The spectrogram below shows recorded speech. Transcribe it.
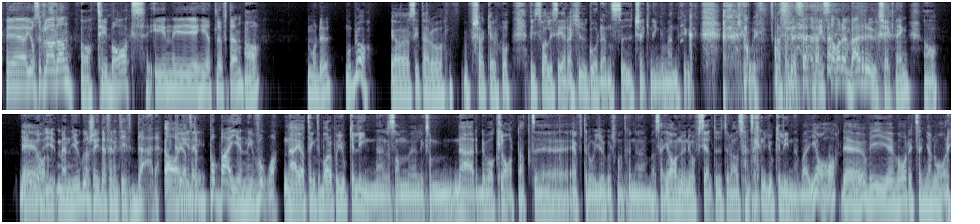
det 1-0. Eh, Josip Ladan, Ja. tillbaks in i hetluften. Ja, Hur mår du? mår bra. Jag sitter här och försöker visualisera Djurgårdens utcheckning, men det går ju. Alltså, vissa, vissa har en värre utcheckning, Ja, de. men Djurgården är ju definitivt där. Ja, Den är jag ju inte tänk- på bayern nivå Nej, jag tänkte bara på Jocke Linner som eh, liksom, när det var klart att eh, efter då Djurgårdsmatchen, när bara säga, ja nu är ni officiellt ute ur allsvenskan. Jocke Linner bara, ja det har vi varit sedan januari.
